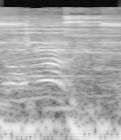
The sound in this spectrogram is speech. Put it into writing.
Cadê?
